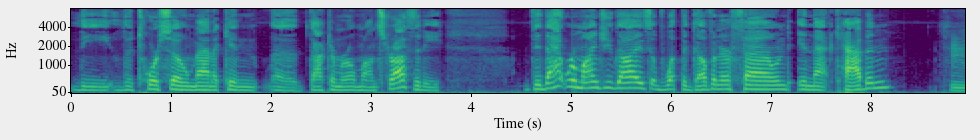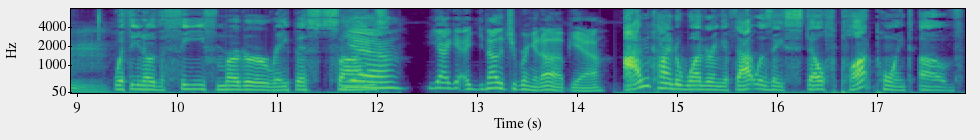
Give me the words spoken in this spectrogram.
the the torso mannequin, uh, Doctor Moreau monstrosity, did that remind you guys of what the governor found in that cabin? Hmm. With you know the thief, murderer, rapist signs. Yeah, yeah. I uh, now that you bring it up, yeah. I'm kind of wondering if that was a stealth plot point of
